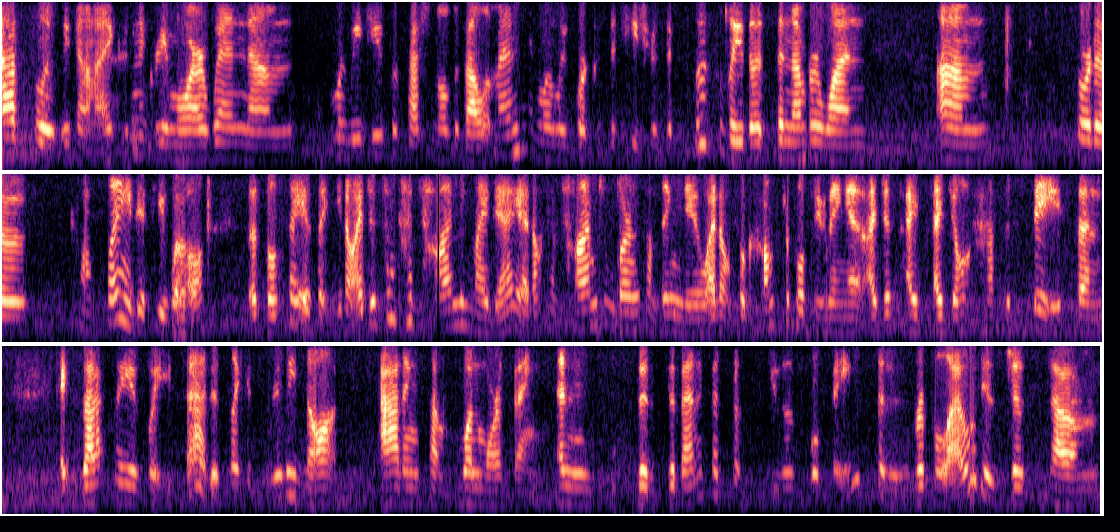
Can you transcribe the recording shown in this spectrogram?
Absolutely, Donna. I couldn't agree more. When um, when we do professional development and when we work with the teachers exclusively, the, the number one um, sort of complaint, if you will, that they'll say is that you know I just don't have time in my day. I don't have time to learn something new. I don't feel comfortable doing it. I just I, I don't have the space. And exactly as what you said, it's like it's really not adding some one more thing. And the the benefits that students will face and ripple out is just um,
